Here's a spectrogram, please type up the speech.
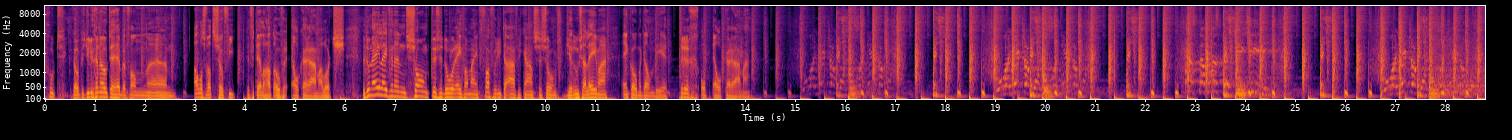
Goed, ik hoop dat jullie genoten hebben van ehm, alles wat Sophie te vertellen had over El Karama Lodge. We doen heel even een song tussendoor, een van mijn favoriete Afrikaanse songs, Jerusalema. En komen dan weer terug op El Karama.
